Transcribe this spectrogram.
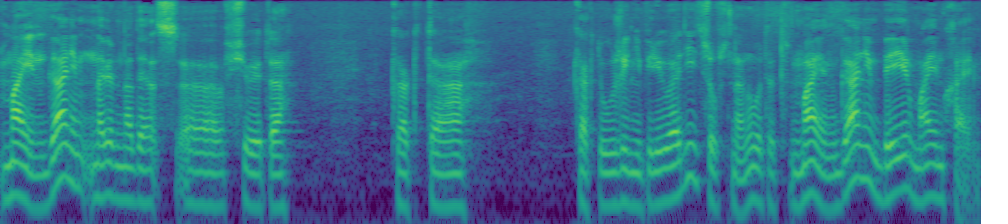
מעין גנים, наверное, надо все это как-то как-то уже не переводить, собственно, ну вот этот Майен Ганим, Бейр Майем Хаим.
